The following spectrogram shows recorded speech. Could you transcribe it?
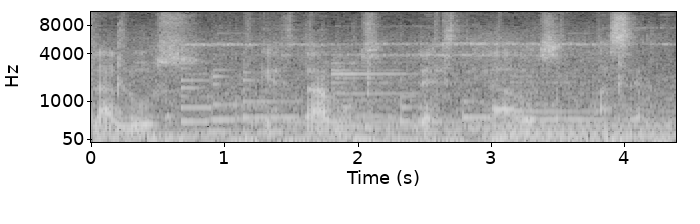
la luz que estamos destinados a ser.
